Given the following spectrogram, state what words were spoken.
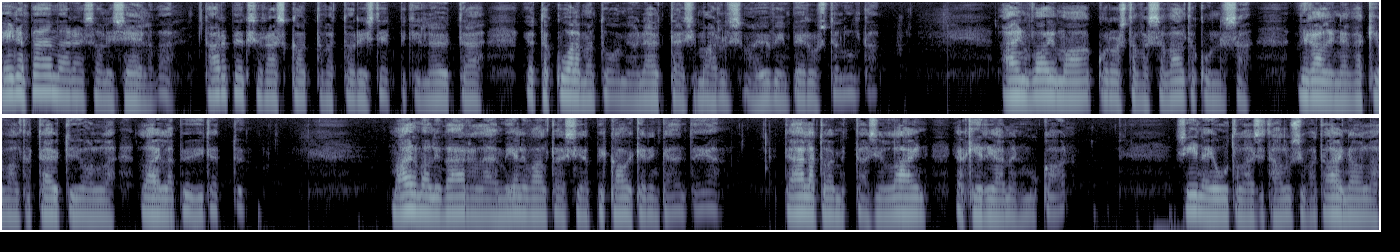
Heidän päämääränsä oli selvä. Tarpeeksi raskauttavat todisteet piti löytää, jotta kuolemantuomio näyttäisi mahdollisimman hyvin perustelulta. Lain voimaa korostavassa valtakunnassa virallinen väkivalta täytyy olla lailla pyhitetty. Maailma oli väärällään mielivaltaisia pikaoikeudenkäyntejä. Täällä toimittaisiin lain ja kirjaimen mukaan. Siinä juutalaiset halusivat aina olla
